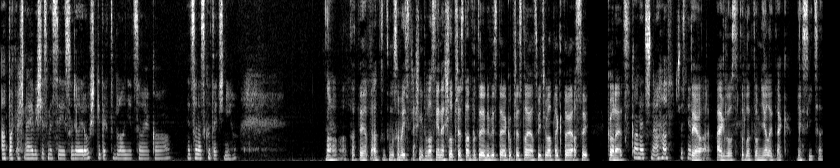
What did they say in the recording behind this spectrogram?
A pak až na jeviště jsme si sundali roušky, tak to bylo něco jako něco neskutečného. No a to, to, to, to, to muselo být strašný, to vlastně nešlo přestat, protože kdybyste jako přestali nacvičovat, tak to je asi konec. Konečná, přesně Ty tak. Jo, a jak dlouho jste tohle to měli, tak měsíce?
